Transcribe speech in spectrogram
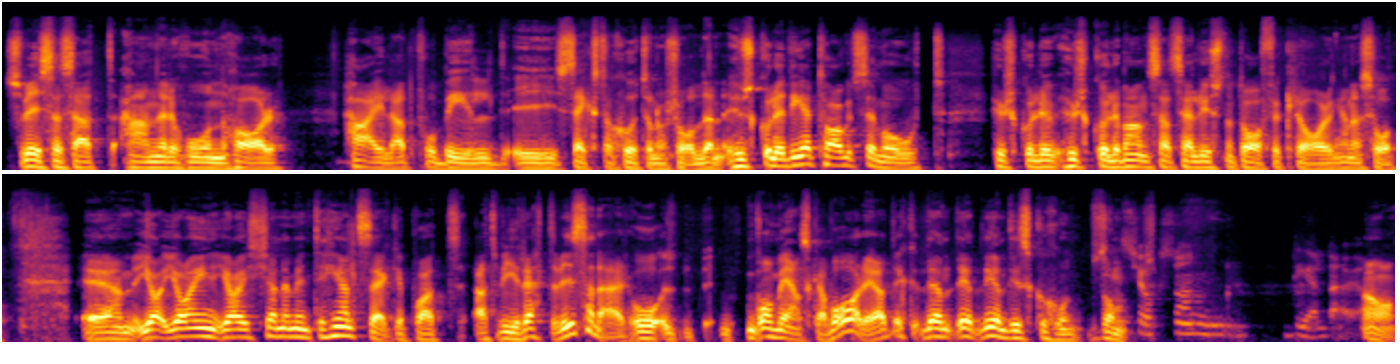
så visar det sig att han eller hon har heilat på bild i 16-17 års åldern. Hur skulle det tagits emot? Hur skulle, hur skulle man så att säga, lyssnat av förklaringarna? Så? Ehm, jag, jag, jag, känner mig inte helt säker på att, att vi är rättvisa där. Och om vi ens ska vara det, det, det, det är en diskussion som... Det finns också en del där. Ja.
